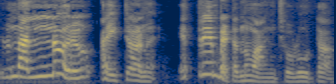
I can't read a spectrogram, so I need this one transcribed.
ഇത് നല്ലൊരു ഐറ്റമാണ് എത്രയും പെട്ടെന്ന് വാങ്ങിച്ചോളൂ കേട്ടോ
